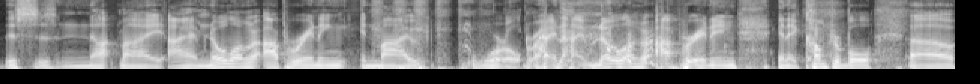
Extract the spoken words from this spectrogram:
this is not my. I am no longer operating in my world, right? I am no longer operating in a comfortable. Uh,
